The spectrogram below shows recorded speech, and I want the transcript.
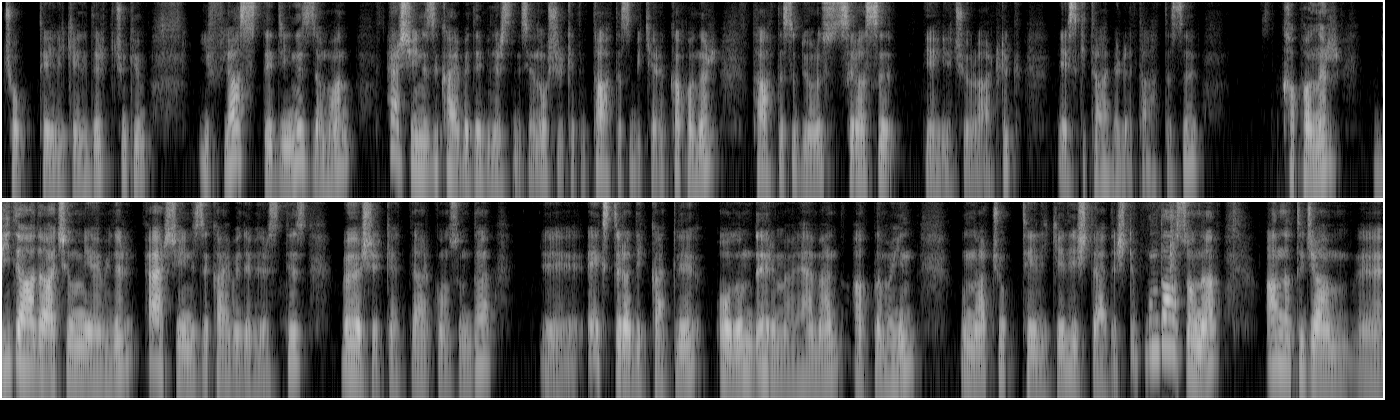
çok tehlikelidir. Çünkü iflas dediğiniz zaman her şeyinizi kaybedebilirsiniz. Yani o şirketin tahtası bir kere kapanır. Tahtası diyoruz sırası diye geçiyor artık eski tabirle tahtası kapanır. Bir daha da açılmayabilir. Her şeyinizi kaybedebilirsiniz. Böyle şirketler konusunda e, ekstra dikkatli olun derim öyle hemen atlamayın. Bunlar çok tehlikeli işlerdir. İşte bundan sonra anlatacağım e,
